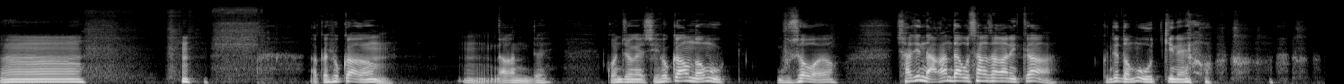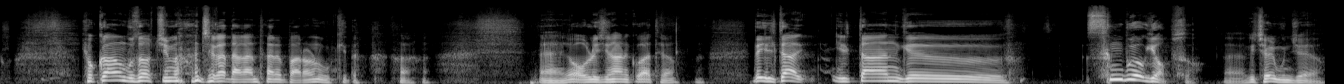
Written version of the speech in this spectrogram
음. 아까 효과음 음, 나갔는데 권정혜 씨 효과음 너무 무서워요. 자진 나간다고 상상하니까 근데 너무 웃기네요. 효과는 무섭지만 제가 나간다는 발언은 웃기다. 네, 어울리지는 않을 것 같아요. 근데 일단, 일단 그, 승부욕이 없어. 네, 그게 제일 문제예요.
